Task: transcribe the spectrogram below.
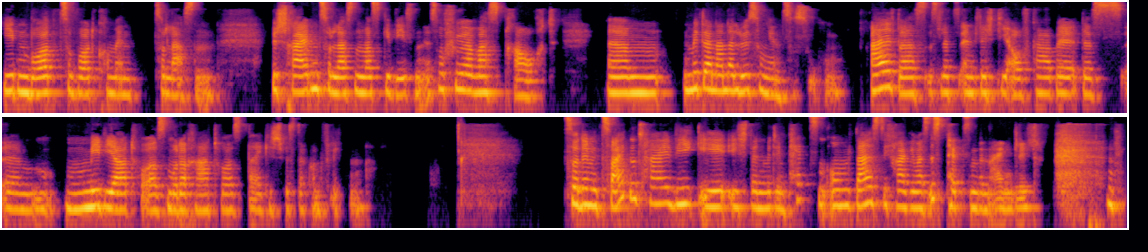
jeden Wort zu Wort kommen zu lassen, beschreiben zu lassen, was gewesen ist, wofür er was braucht, ähm, miteinander Lösungen zu suchen. All das ist letztendlich die Aufgabe des ähm, Mediators, Moderators bei Geschwisterkonflikten. Zu dem zweiten Teil, wie gehe ich denn mit den Petzen um? Da ist die Frage, was ist Petzen denn eigentlich?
